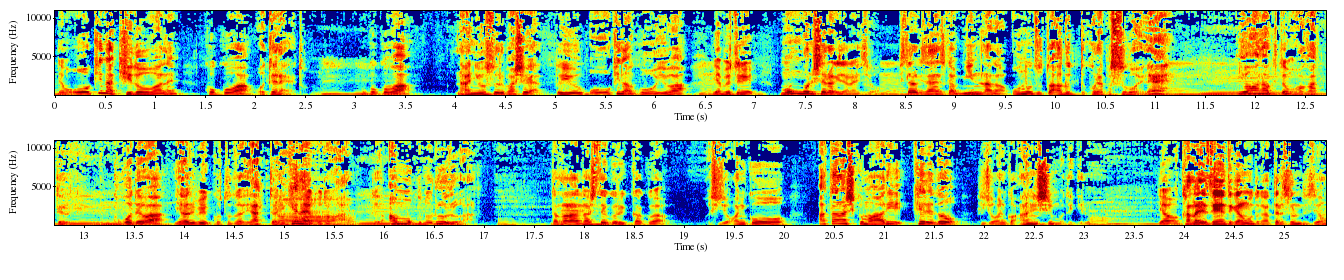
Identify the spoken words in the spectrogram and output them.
でも大きな軌道はね、ここはお寺やと、ここは何をする場所やという大きな合意は、いや別に文言にしてるわけじゃないんですよ、してるわけじゃないんですが、みんながおのずとあるって、これやっぱすごいね、言わなくても分かってる、ここではやるべきこととはやってはいけないことがある。っていう暗黙のルールがある、だから出してくる企画は非常にこう新しくもあり、けれど非常にこう安心もできる。いやかなり前衛的なものがあったりするんですよ、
